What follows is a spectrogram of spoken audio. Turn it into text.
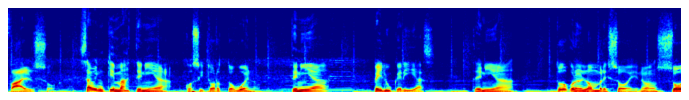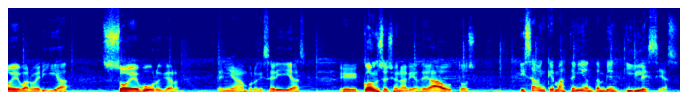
falso. ¿Saben qué más tenía Cositorto? Bueno, tenía peluquerías, tenía todo con el nombre Zoe, ¿no? Zoe Barbería, Zoe Burger, tenía hamburgueserías, eh, concesionarias de autos. ¿Y saben qué más tenían también? Iglesias.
